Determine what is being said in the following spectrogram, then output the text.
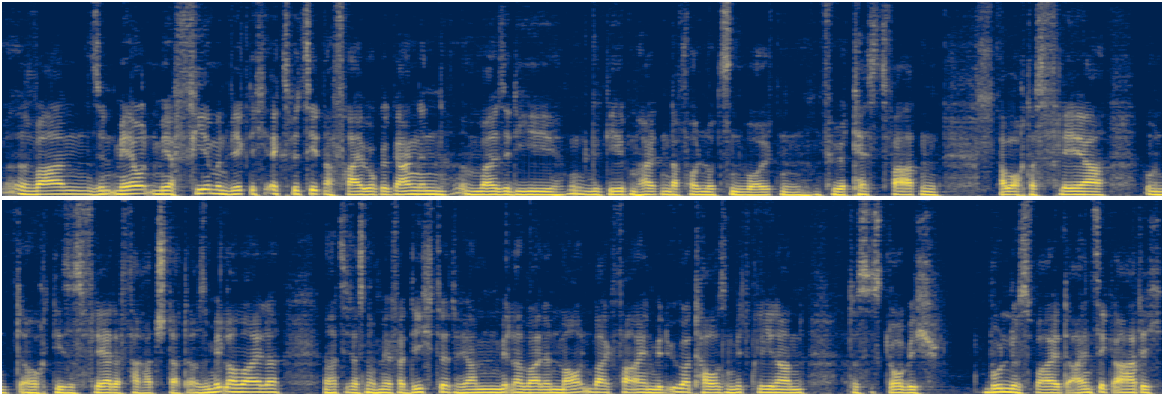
waren, sind mehr und mehr Firmen wirklich explizit nach Freiburg gegangen, weil sie die Gegebenheiten davon nutzen wollten für Testfahrten, aber auch das Flair und auch dieses Flair der Fahrradstadt. Also mittlerweile hat sich das noch mehr verdichtet. Wir haben mittlerweile einen Mountainbike-Verein mit über 1000 Mitgliedern. Das ist, glaube ich, bundesweit einzigartig.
